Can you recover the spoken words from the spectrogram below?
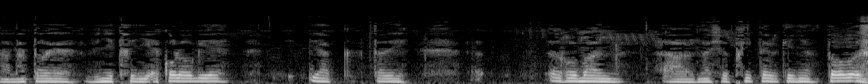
A na to je vnitřní ekologie, jak tady Roman a naše přítelkyně to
